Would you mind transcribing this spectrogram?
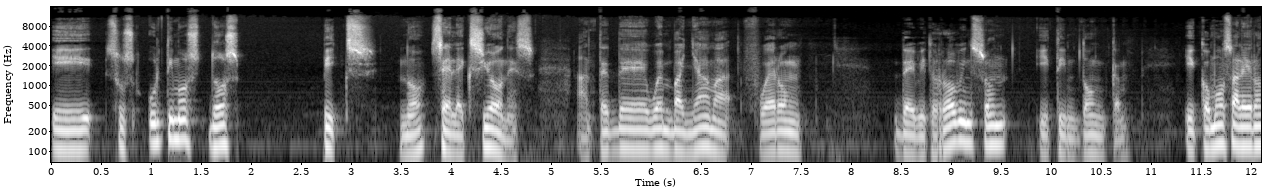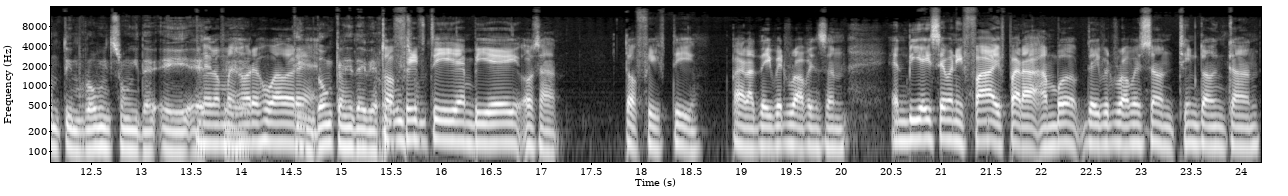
Y sus últimos dos picks, ¿no? Selecciones antes de Wembanyama fueron David Robinson y Tim Duncan. ¿Y cómo salieron Tim Robinson y, de, de los este, mejores jugadores. Tim Duncan y David Top Robinson? 50 NBA, o sea, top 50 para David Robinson. NBA 75 para ambos, David Robinson, Tim Duncan.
